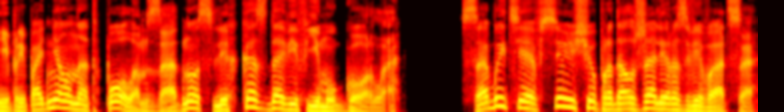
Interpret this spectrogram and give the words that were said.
и приподнял над полом, заодно слегка сдавив ему горло. События все еще продолжали развиваться.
